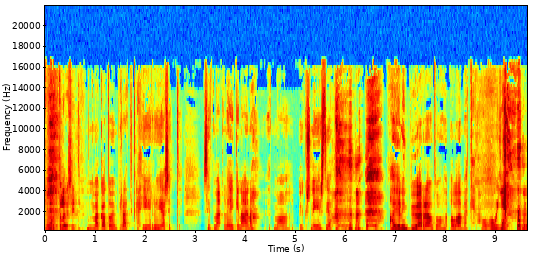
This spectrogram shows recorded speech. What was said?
Turtlesit. mä katoin prätkähiiriä ja sitten sit mä leikin aina, että mä oon yksi niistä ja ajelin pyörällä tuolla alamäkeen. Oh yeah.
